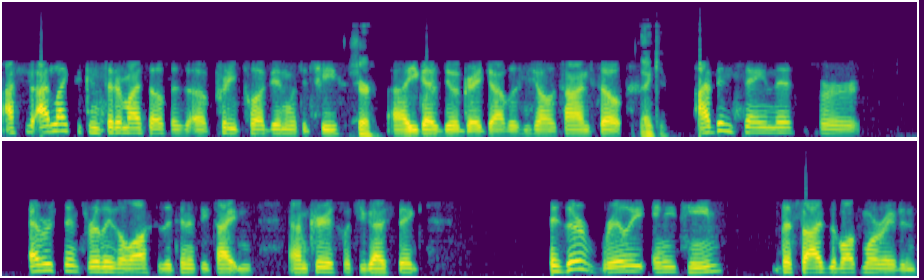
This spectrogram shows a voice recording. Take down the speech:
I f- I'd like to consider myself as uh, pretty plugged in with the Chiefs. Sure. Uh, you guys do a great job listening to you all the time. So Thank you. I've been saying this for ever since really the loss to the Tennessee Titans, and I'm curious what you guys think. Is there really any team besides the Baltimore Ravens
